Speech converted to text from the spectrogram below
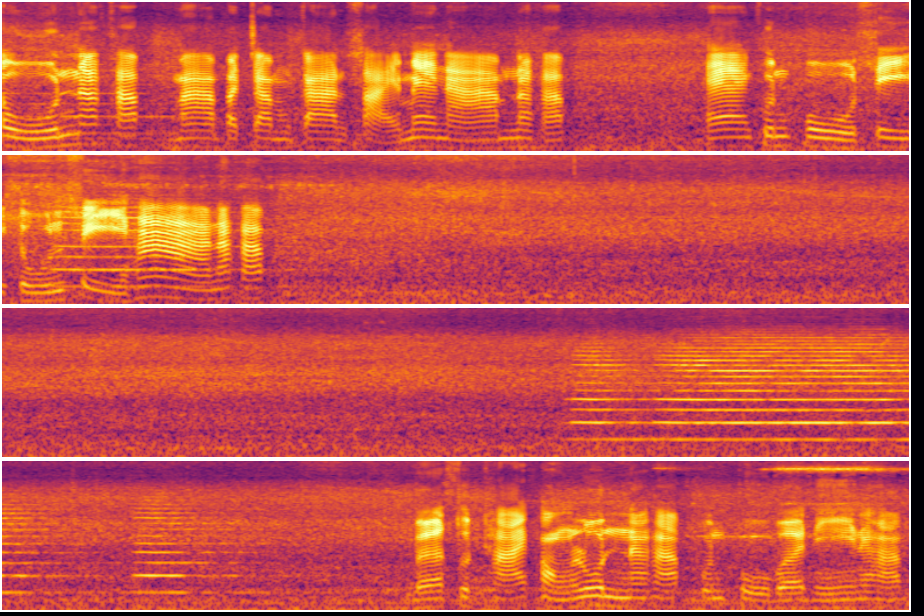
40นะครับ มาประจำการสายแม่น้ำนะครับ แทนคุณปู่4045นะครับเบอร์สุดท้ายของรุ่นนะครับ คุณปู่เบอร์นี้นะครับ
